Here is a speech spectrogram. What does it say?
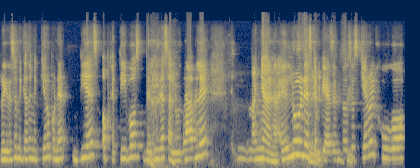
Regreso a mi casa y me quiero poner 10 objetivos de vida saludable mañana, el lunes que empiece. Entonces, quiero el jugo,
